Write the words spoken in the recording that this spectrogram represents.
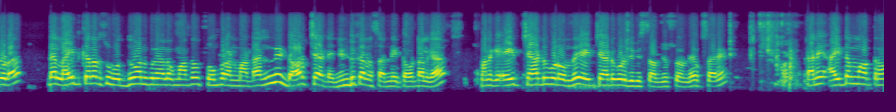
కూడా అంటే లైట్ కలర్స్ వద్దు అనుకునే వాళ్ళకి మాత్రం సూపర్ అన్నమాట. అన్ని డార్క్ చాట్ నిండు కలర్స్ అన్ని టోటల్గా. మనకి ఎయిట్ చాట్ కూడా ఉంది. ఎయిట్ చాట్ కూడా చూపిస్తాం చూసుకోండి ఒకసారి. కానీ ఐటమ్ మాత్రం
